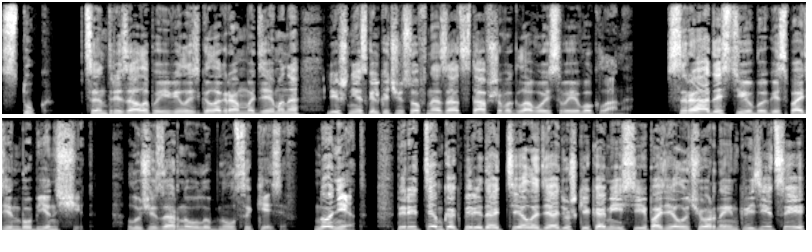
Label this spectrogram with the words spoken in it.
Стук. В центре зала появилась голограмма демона, лишь несколько часов назад ставшего главой своего клана. «С радостью бы, господин Бубьенщит!» — лучезарно улыбнулся Кезев. Но нет. Перед тем, как передать тело дядюшке комиссии по делу Черной Инквизиции,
